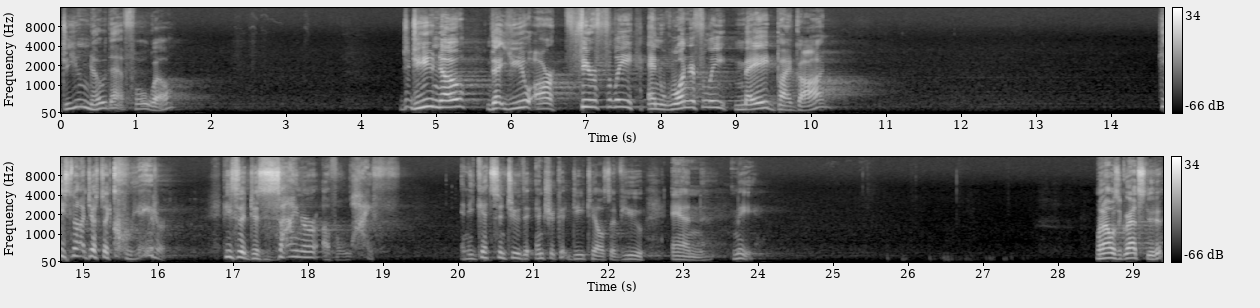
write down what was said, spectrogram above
Do you know that full well? Do you know that you are fearfully and wonderfully made by God? He's not just a creator, He's a designer of life. And He gets into the intricate details of you and me. When I was a grad student,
